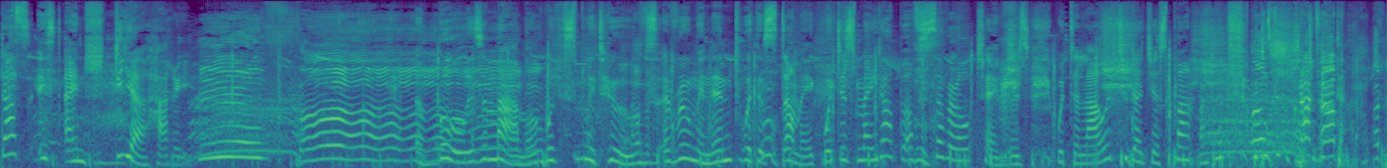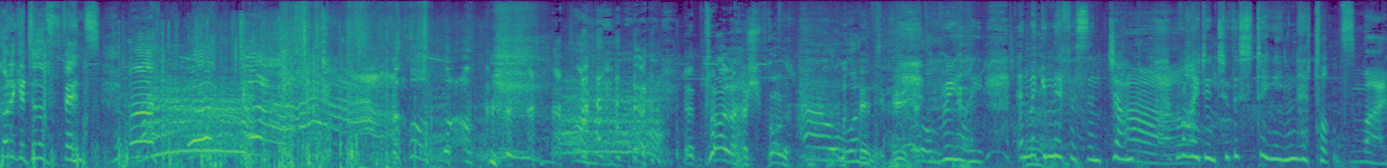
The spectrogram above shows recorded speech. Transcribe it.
Das ist ein Stier, Harry. Hilfe! A bull is a mammal with split hooves, a ruminant with a stomach which is made up of several chambers which allow it to digest plant matter. Oh, shut up! down. I've got to get to the fence. Toller Sprung. Meine Güte. Really, a magnificent jump right into the stinging nettles. My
